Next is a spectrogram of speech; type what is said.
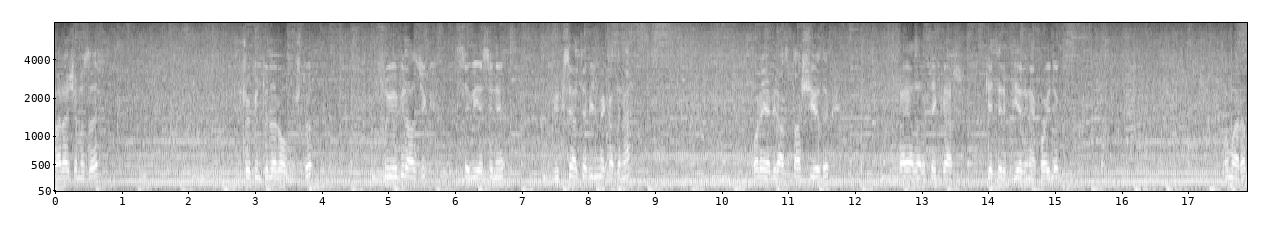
Barajımızı çöküntüler olmuştu. Suyu birazcık seviyesini yükseltebilmek adına oraya biraz taş yığdık. Kayaları tekrar getirip yerine koyduk. Umarım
